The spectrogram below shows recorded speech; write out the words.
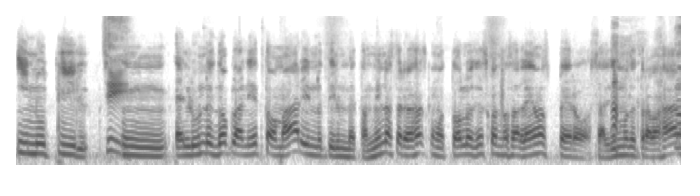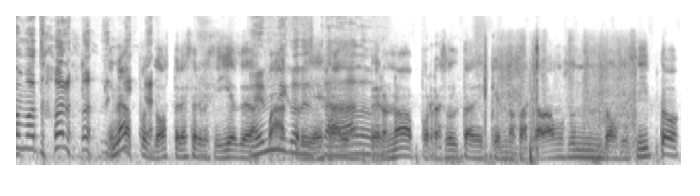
inútil. Sí. Mm, el lunes no planeé tomar, inútil. Me tomé unas cervezas como todos los días cuando salimos, pero salimos de trabajar. Como todos los... Y nada, pues dos, tres cervecillas de cuatro y dejada. Pero no, pues resulta de que nos acabamos un docecito.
